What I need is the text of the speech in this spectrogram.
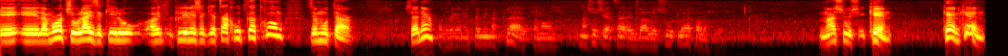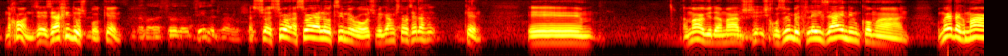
אה, למרות שאולי זה כאילו, הכלי נשק יצא חוץ לתחום, זה מותר. בסדר? אבל זה גם יוצא מן הכלל, כלומר, משהו שיצא לדבר רשות לא יכול לחזור. משהו ש... כן. כן, כן, נכון, זה, זה החידוש פה, כן. אבל אסור להוציא לדבר רשות. אסור, אסור, אסור היה להוציא מראש, וגם כשאתה רוצה... לה... כן. אמר רבי יהודה אמר שחוזרים בכלי זין במקומן. אומרת הגמרא,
